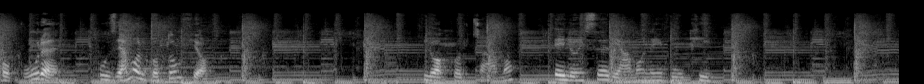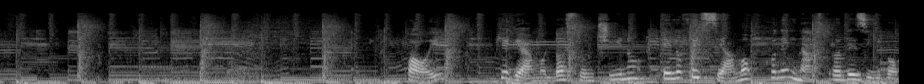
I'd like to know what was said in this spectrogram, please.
Oppure usiamo il cotton fioc lo accorciamo e lo inseriamo nei buchi. Poi pieghiamo il bastoncino e lo fissiamo con il nastro adesivo.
